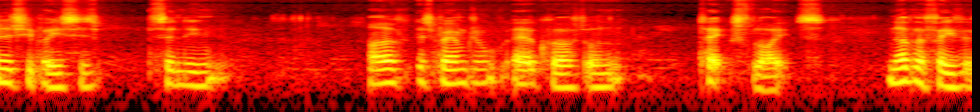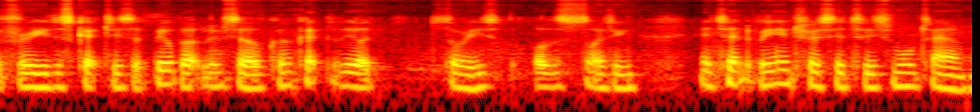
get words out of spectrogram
military bases sending experimental aircraft on test flights. Another favourite theory the skeptics that Bill Butler himself concocted the stories of the sighting intent to bring interested to his small town.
